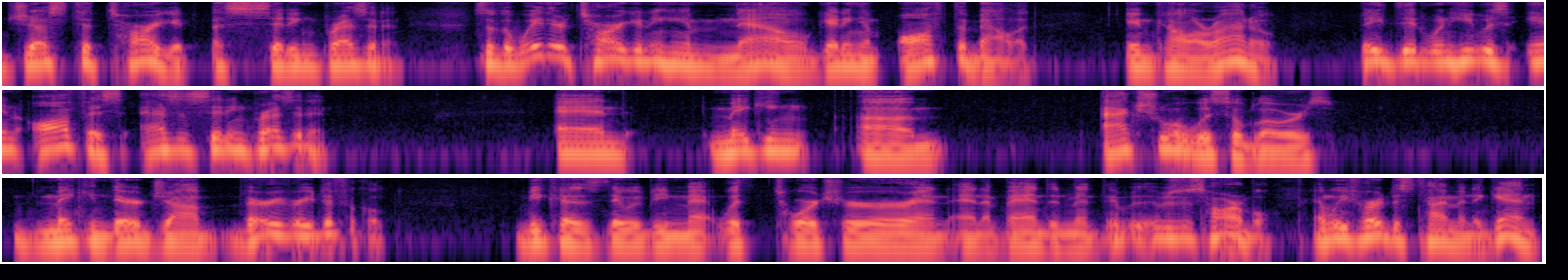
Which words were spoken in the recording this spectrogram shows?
just to target a sitting president. So the way they're targeting him now, getting him off the ballot in Colorado, they did when he was in office as a sitting president and making um, actual whistleblowers making their job very, very difficult because they would be met with torture and, and abandonment. It was, it was just horrible. And we've heard this time and again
